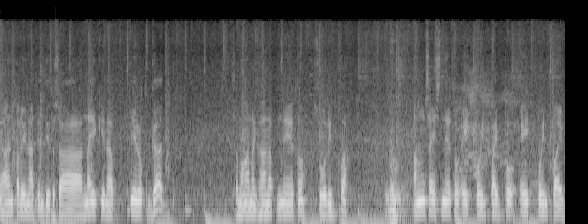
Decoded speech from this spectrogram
Yan, tuloy natin dito sa Nike na Fear of God. Sa mga naghanap nito, solid pa. Ang size nito 8.5 po, 8.5.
